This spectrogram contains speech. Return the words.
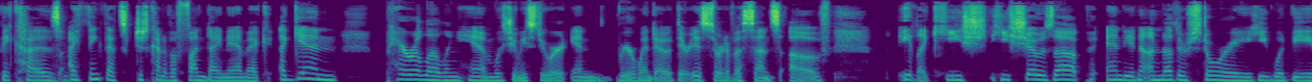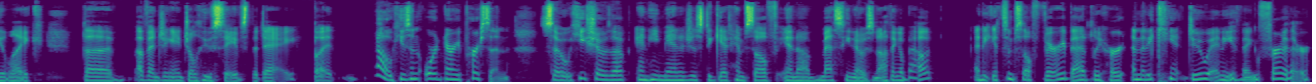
because I think that's just kind of a fun dynamic. Again, paralleling him with Jimmy Stewart in Rear Window, there is sort of a sense of like he sh- he shows up and in another story he would be like the avenging angel who saves the day but no he's an ordinary person so he shows up and he manages to get himself in a mess he knows nothing about and he gets himself very badly hurt and then he can't do anything further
